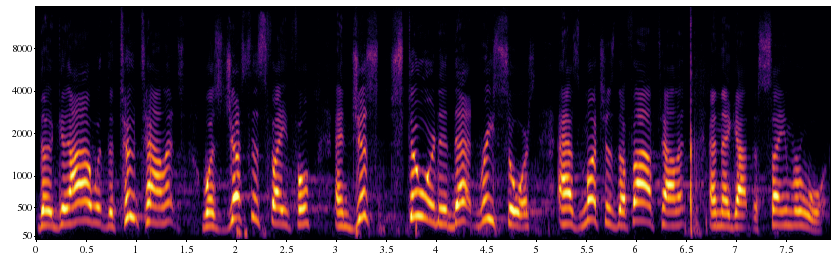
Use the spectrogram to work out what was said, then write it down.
The guy with the two talents was just as faithful and just stewarded that resource as much as the five talent, and they got the same reward.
